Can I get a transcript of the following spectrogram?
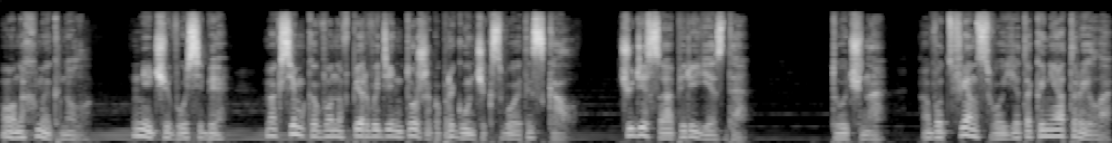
Он хмыкнул. Ничего себе. Максимка вон в первый день тоже попрыгунчик свой отыскал. Чудеса переезда. Точно. А вот фен свой я так и не отрыла.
